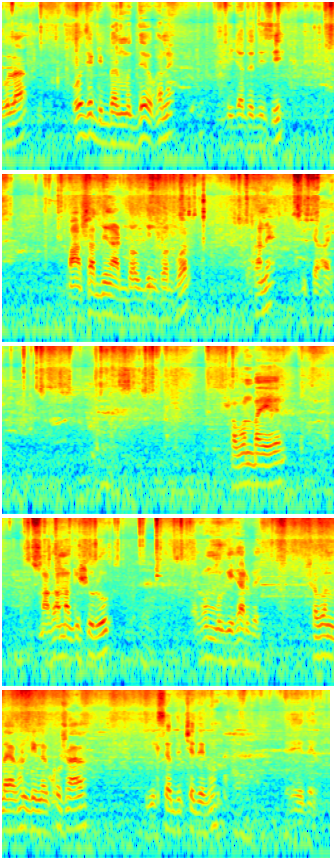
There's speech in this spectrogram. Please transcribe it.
এগুলা ওই যে ডিব্বার মধ্যে ওখানে ভিজাতে দিছি। পাঁচ, সাত দিন, আট, দশ দিন পর পর ওখানে দিতে হয়। শ্রবণ ভাইয়ের মাখামাখি শুরু, এখন মুরগি ছাড়বে। শ্রবণ ভাই এখন ডিমের খোসা মিক্সার দিচ্ছে, দেখুন। এই দেখুন।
